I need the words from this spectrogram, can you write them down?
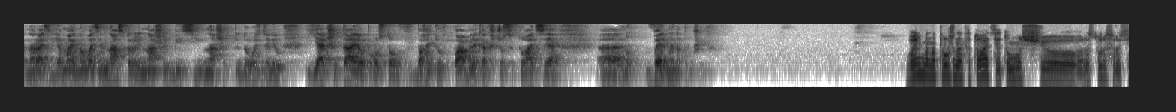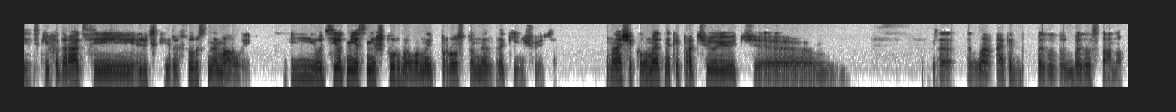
наразі? Я маю на увазі настрої наших бійців, наших підрозділів. Я читаю просто в багатьох пабліках, що ситуація е, ну, вельми напружена. Вельми напружена ситуація, тому що ресурс Російської Федерації, людський ресурс немалий. І оці от м'ясні штурми вони просто не закінчуються. Наші кулеметники працюють, е, знаєте, без, без устану.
